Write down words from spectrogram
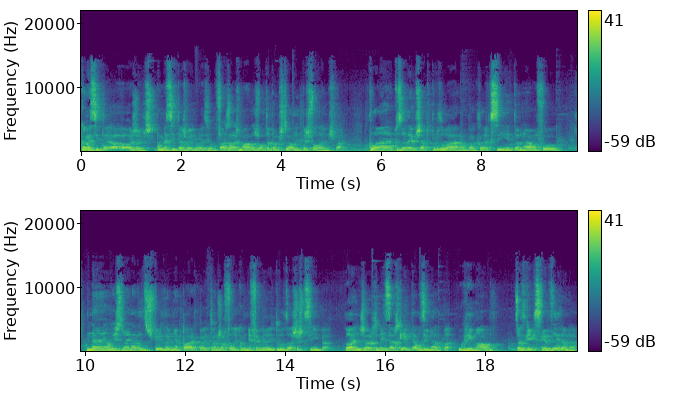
Como assim, tá, oh Jorge, como assim estás bem no Brasil? Faz lá as malas, volta para Portugal e depois falamos, pá. Claro que os adeptos já te perdoaram, pá, claro que sim, então não, fogo. Não, isto não é nada de desespero da minha parte, pá. Então já falei com a minha família e tudo, achas que sim, pá? Olha, Jorge, nem sabes quem é que está lesionado, pá. O Grimaldo. Sabes o que é que isso quer dizer ou não?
